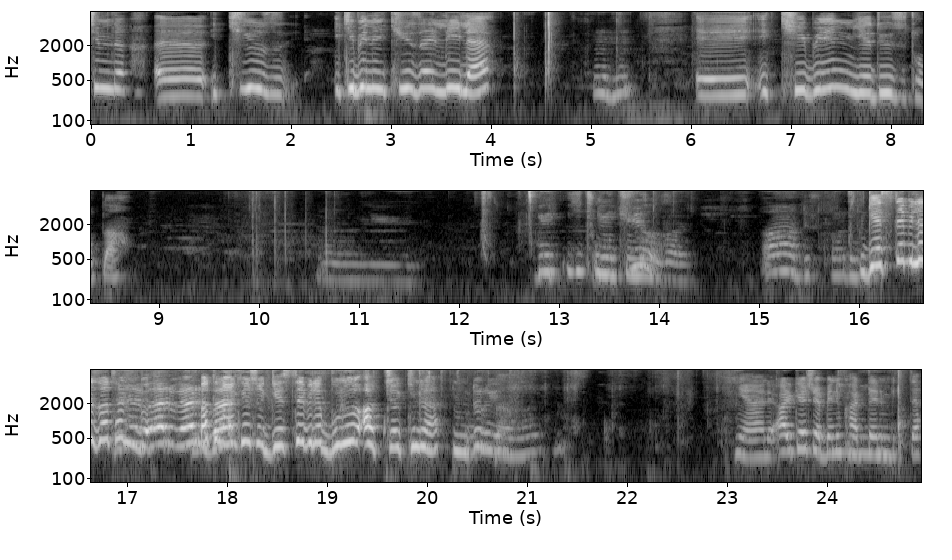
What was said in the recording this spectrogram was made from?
Şimdi e, 200 2250 ile Hı hı. e, 2700'ü topla. Ge- Hiç galiba. Aa Aa dur pardon. Geste bile zaten Ver ver Bakın ver. arkadaşlar Geste bile bunu atacak yine. Dur ya. Yani arkadaşlar benim kartlarım bitti.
